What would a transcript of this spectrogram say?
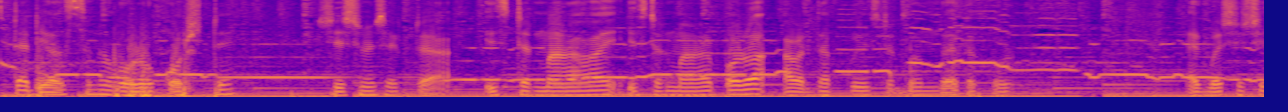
স্টার্টই আসছে না, বড় কষ্টে। শেষমেশ একটা স্টার্ট মারা হয় স্টার্ট মারার পরও আবার ধাপ করে স্টার্ট বন্ধ হয় তারপর একবার শেষে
